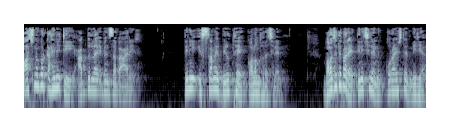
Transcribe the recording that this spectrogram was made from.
পাঁচ নম্বর কাহিনীটি আবদুল্লাহ এবেন জাবা আরির তিনি ইসলামের বিরুদ্ধে কলম ধরেছিলেন। বলা যেতে পারে তিনি ছিলেন কোরাইশদের মিরিয়া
